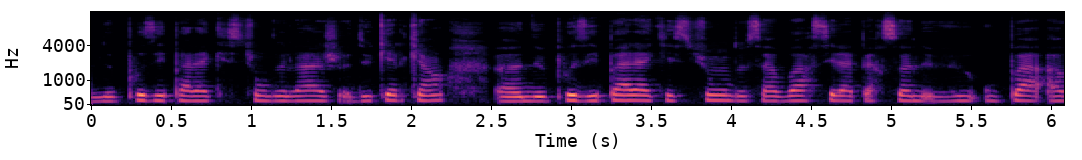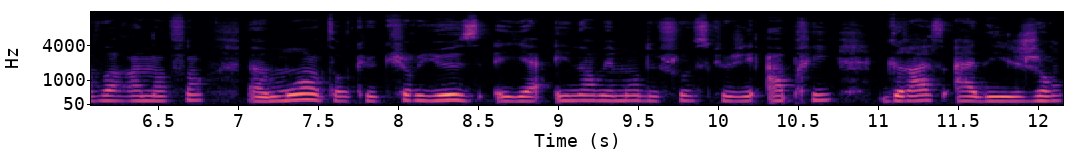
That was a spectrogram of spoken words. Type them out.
ne posez pas la question de l'âge de quelqu'un, ne posez pas la question de savoir si la personne veut ou pas avoir un enfant. moi, en tant que curieuse, il y a énormément de choses que j'ai appris grâce à des gens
